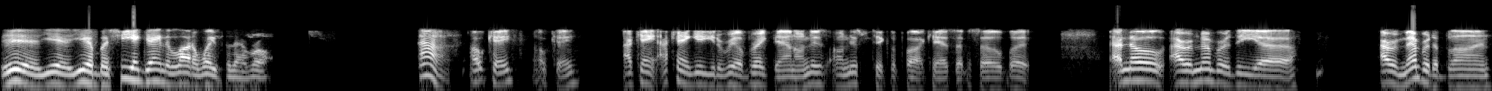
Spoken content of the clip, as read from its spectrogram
yeah, yeah, yeah. But she had gained a lot of weight for that role. Ah, okay, okay. I can't I can't give you the real breakdown on this on this particular podcast episode, but I know I remember the uh I remember the blonde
